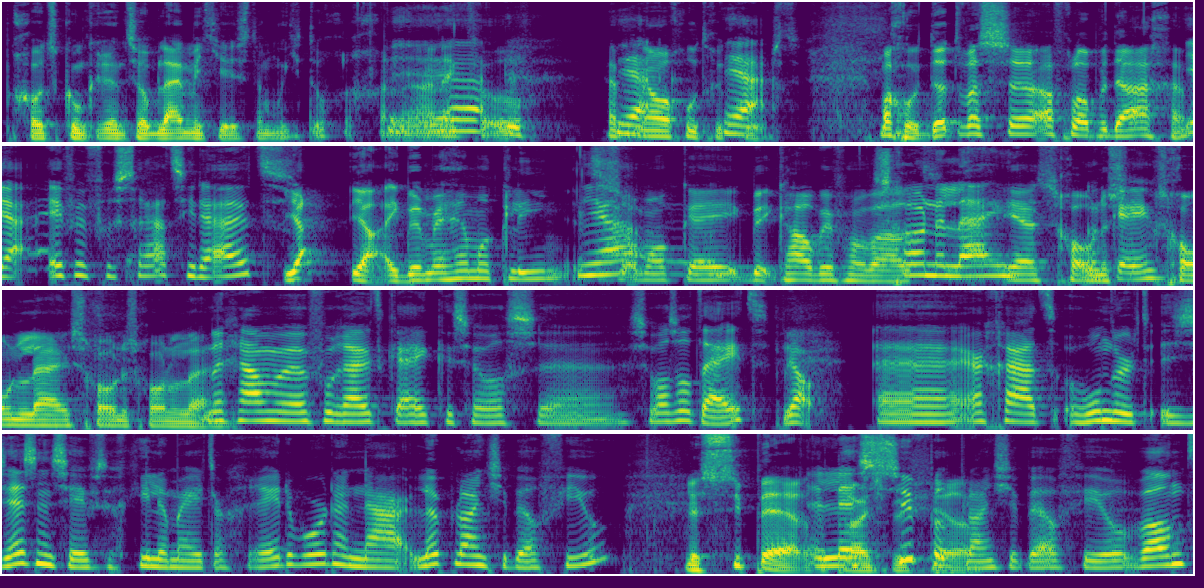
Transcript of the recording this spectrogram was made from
grootste concurrent zo blij met je is, dan moet je toch gaan nadenken oeh, heb ik Ja. nou al goed gekoerst? Maar goed, dat was eh, afgelopen dagen. Ja, even frustratie eruit. Ja, ja, ik ben weer helemaal clean. Het is allemaal oké. Ik, ik hou weer van Wout. Schone lijn. Ja, schone, Oké. schone lijn, schone, schone lijn. Dan gaan we vooruitkijken zoals, eh, zoals altijd. Ja. Eh, er gaat 176 kilometer gereden worden naar Le Planche Belleville. Le super. Le Planche Super. Planche Belleville. Want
